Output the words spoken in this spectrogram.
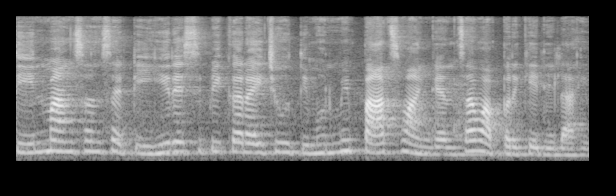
तीन माणसांसाठी ही रेसिपी करायची होती म्हणून मी पाच वांग्यांचा वापर केलेला आहे.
